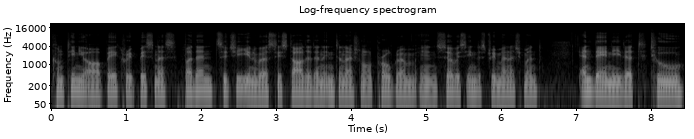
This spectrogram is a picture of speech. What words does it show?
continue our bakery business. But then Tzu Chi University started an international program in service industry management. And they needed two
